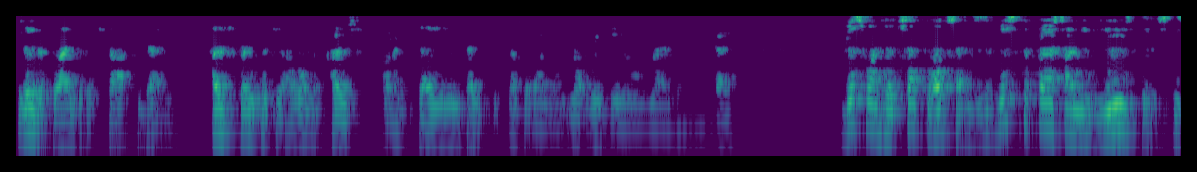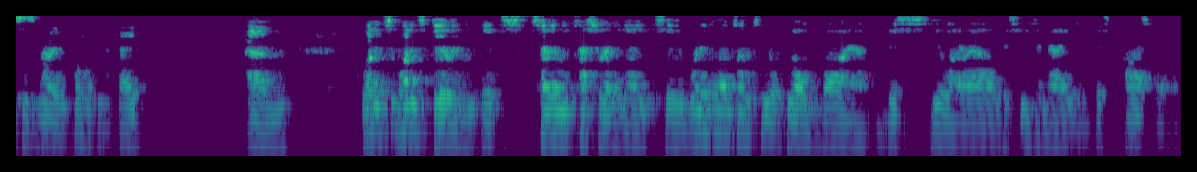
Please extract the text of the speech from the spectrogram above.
You leave it blank if it starts today. Post frequency, I want to post on a daily basis. That's what I want, not weekly or random. Okay. This one here, check blog settings. If this is the first time you've used this, this is very important. Okay. Um, what it's what it's doing, it's telling Cash Renegade to when it logs onto your blog via this URL, this username, this password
